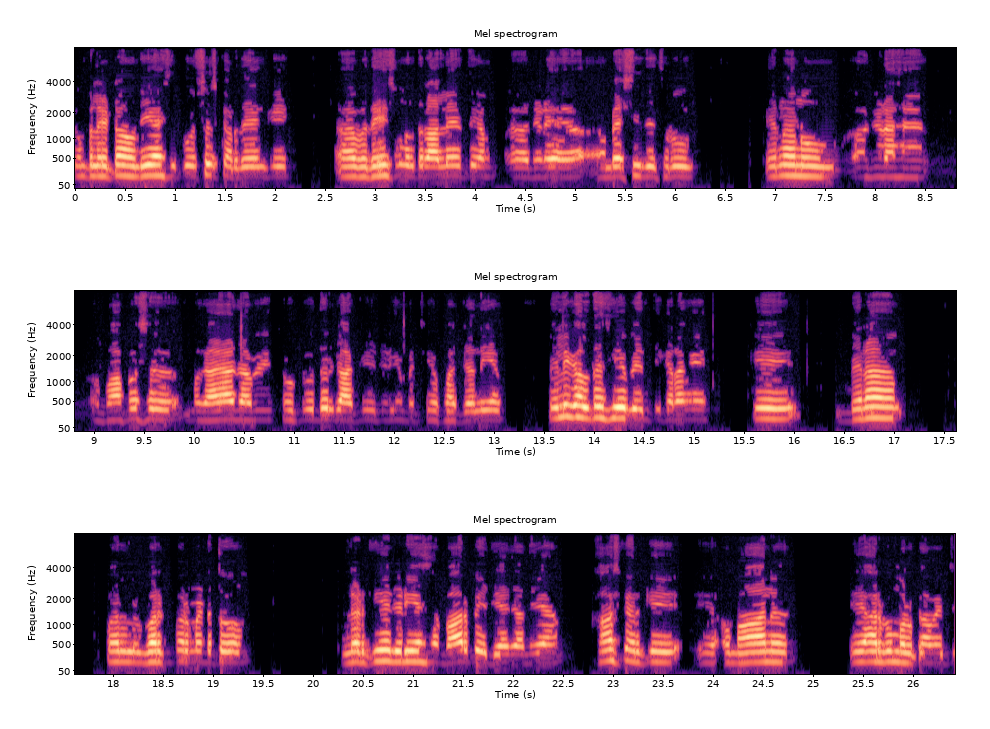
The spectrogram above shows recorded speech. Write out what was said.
ਕੰਪਲੇਂਟਾਂ ਆਉਂਦੀਆਂ ਅਸੀਂ ਕੋਸ਼ਿਸ਼ ਕਰਦੇ ਹਾਂ ਕਿ ਵਿਦੇਸ਼ ਮੰਤਰਾਲੇ ਤੇ ਅਹ, ਜਿਹੜੇ ਹੈ ਅੰਬੈਸੀ ਦੇ ਥਰੂ ਇਹਨਾਂ ਨੂੰ ਜਿਹੜਾ ਹੈ ਵਾਪਸ ਮੰਗਾਇਆ ਜਾਵੇ ਕਿਉਂਕਿ ਉਧਰ ਜਾ ਕੇ ਜਿਹੜੀਆਂ ਬੱਚੀਆਂ ਫਸ ਜਾਂਦੀਆਂ। ਪਹਿਲੀ ਗੱਲ ਤਾਂ ਅਸੀਂ ਇਹ ਬੇਨਤੀ ਕਰਾਂਗੇ ਕਿ ਬਿਨਾਂ ਪਰ ਵਰਕ ਪਰਮਿਟ ਤੋਂ ਲੜਕੀਆਂ ਜਿਹੜੀਆਂ ਬਾਹਰ ਭੇਜੀਆਂ ਜਾਂਦੀਆਂ, ਖਾਸ ਕਰਕੇ ਇਹ ਓਮਾਨ ਇਹ ਅਰਬ ਮੁਲਕਾਂ ਵਿੱਚ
